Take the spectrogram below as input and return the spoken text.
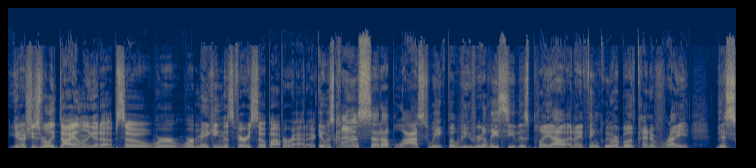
you know, she's really dialing it up. So we're we're making this very soap operatic. It was kind of set up last week, but we really see this play out. And I think we were both kind of right. This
